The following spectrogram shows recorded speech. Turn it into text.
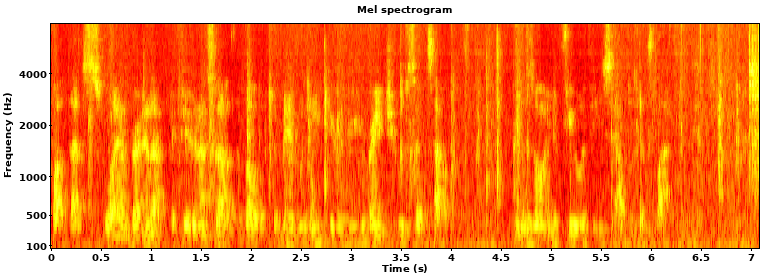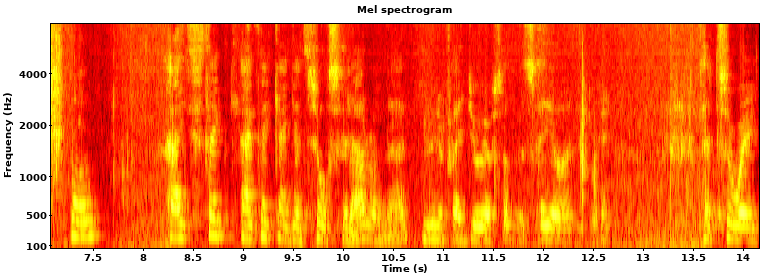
Well, that's why I'm bringing it up. If you're gonna set out the vote, then maybe we need to rearrange who sets out. There's only a few of these applicants left. Well, I think, I think I can still sit out on that, even if I do have something to say on it. Okay. That's the way,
